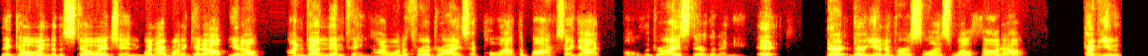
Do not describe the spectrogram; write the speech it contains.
They go into the stowage and when i want to get out you know i'm done nymphing. I want to throw dries. I pull out the box. I got all the dries there that i need. It they're they're universal it's well thought out. Have you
